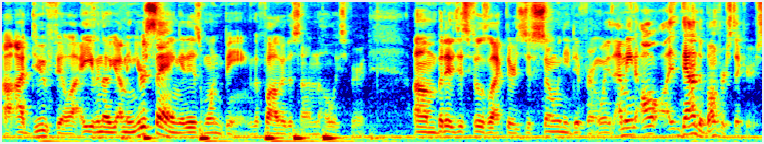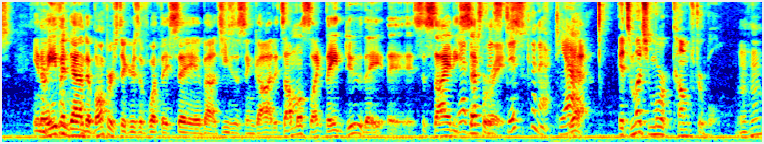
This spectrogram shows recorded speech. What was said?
Uh, I do feel like, even though you, I mean, you're saying it is one being, the Father, the Son, and the Holy Spirit. Um, but it just feels like there's just so many different ways. I mean, all down to bumper stickers. You know, even down to bumper stickers of what they say about Jesus and God. It's almost like they do. They, they society Yeah, there's separates. this disconnect. Yeah. yeah. It's much more comfortable. Mm-hmm.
